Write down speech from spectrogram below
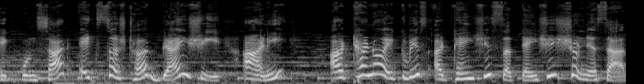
एकोणसाठ एकसष्ट ब्याऐंशी आणि अठ्ठ्याण्णव एकवीस अठ्ठ्याऐंशी सत्याऐंशी शून्य सात.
